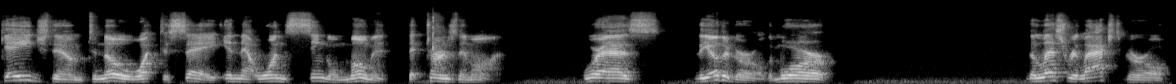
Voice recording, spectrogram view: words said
gauge them to know what to say in that one single moment that turns them on. Whereas the other girl the more the less relaxed girl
